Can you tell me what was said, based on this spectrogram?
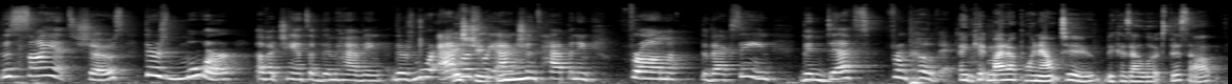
the science shows there's more of a chance of them having, there's more adverse Issue. reactions happening from the vaccine than deaths from COVID. And might I point out too, because I looked this up,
